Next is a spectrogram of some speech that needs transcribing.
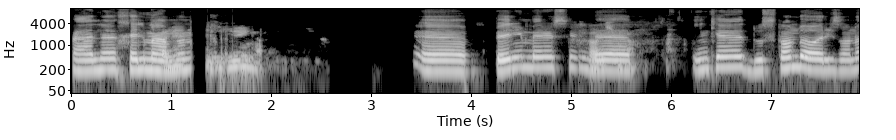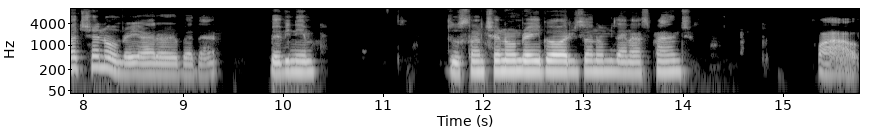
بله خیلی ممنون. بریم برسیم به اینکه دوستان به آریزونا چه نمره قرار بدن؟ ببینیم. دوستان چه نمره ای به آریزونا میدن از پنج؟ واو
